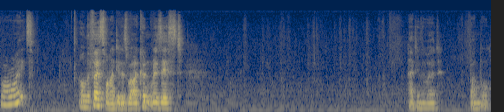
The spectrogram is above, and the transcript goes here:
All right. On the first one I did as well, I couldn't resist adding the word bumble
